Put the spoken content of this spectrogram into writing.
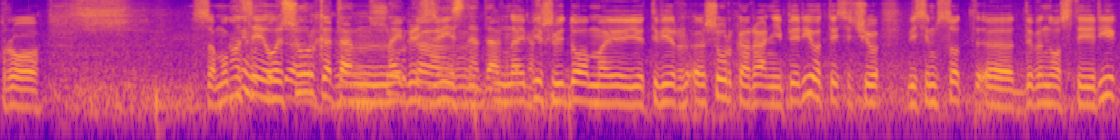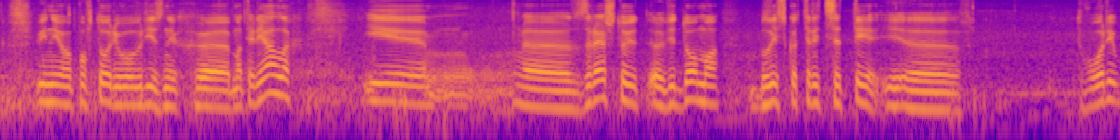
про саму Ну, книгу. це його Шурка, там, Шурка, найбільш звісне, так, Найбільш відомий твір Шурка ранній період, 1890 рік. Він його повторював в різних матеріалах. І зрештою відомо близько 30 е, творів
